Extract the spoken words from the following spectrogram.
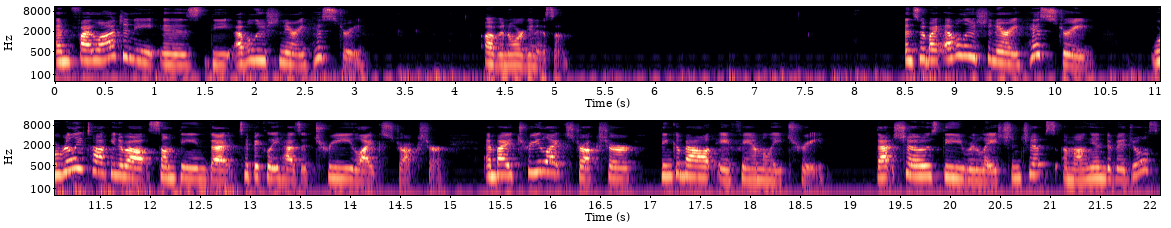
And phylogeny is the evolutionary history of an organism. And so by evolutionary history, we're really talking about something that typically has a tree-like structure. And by tree-like structure, think about a family tree. That shows the relationships among individuals,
